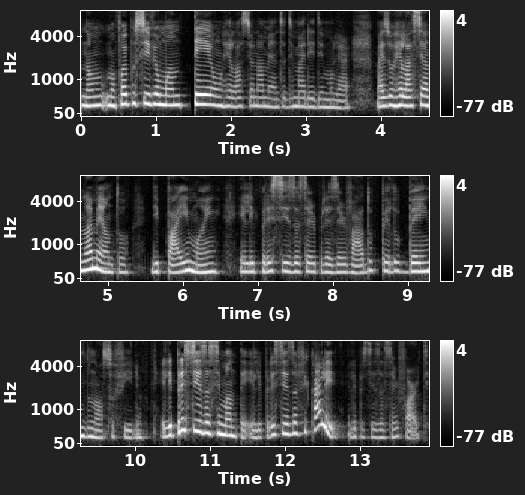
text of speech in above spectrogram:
não, não foi possível manter um relacionamento de marido e mulher, mas o relacionamento de pai e mãe, ele precisa ser preservado pelo bem do nosso filho. Ele precisa se manter, ele precisa ficar ali, ele precisa ser forte.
